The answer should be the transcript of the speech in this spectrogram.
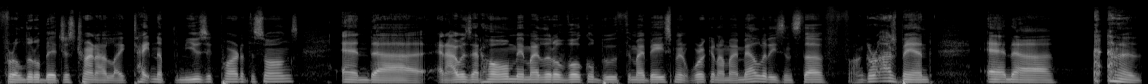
for a little bit, just trying to like tighten up the music part of the songs. And uh, and I was at home in my little vocal booth in my basement working on my melodies and stuff on GarageBand, and uh,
